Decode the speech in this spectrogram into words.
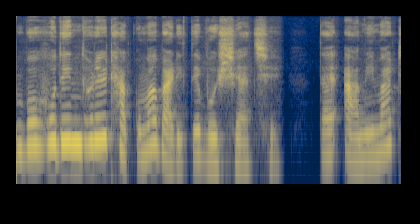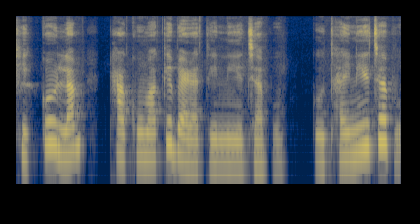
বহুদিন ধরেই ঠাকুমা বাড়িতে বসে আছে। তাই আমি মা ঠিক করলাম ঠাকুমাকে বেড়াতে নিয়ে যাব। কোথায় নিয়ে যাব?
